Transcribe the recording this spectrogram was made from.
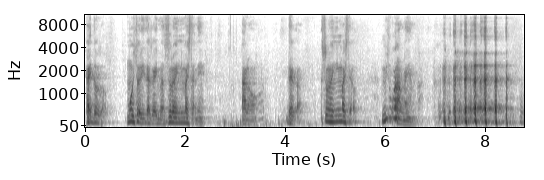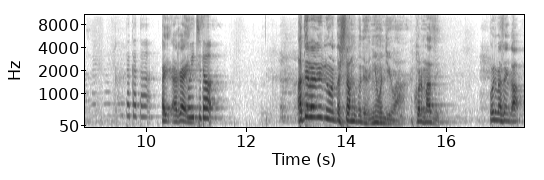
はいどうぞ。もう一人だから今その辺にいましたね。あのだからその辺にいましたよ。見とかなんかんやんか。た 方はい赤い。もう一度。当てられるのは私下向くんです日本人は。これまずい。おりませんか？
